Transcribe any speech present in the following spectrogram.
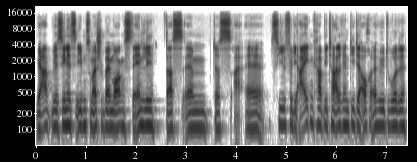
ja, wir sehen jetzt eben zum Beispiel bei Morgan Stanley, dass ähm, das äh, Ziel für die Eigenkapitalrendite auch erhöht wurde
